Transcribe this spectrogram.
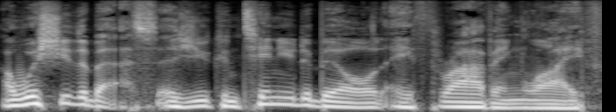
I wish you the best as you continue to build a thriving life.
